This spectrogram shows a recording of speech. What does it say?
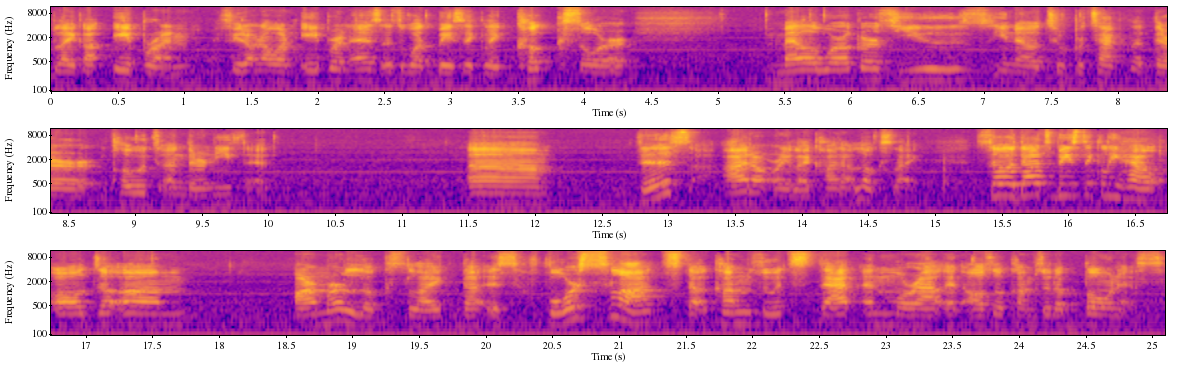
like a apron. If you don't know what an apron is it's what basically cooks or metal workers use you know to protect their clothes underneath it. Um this I don't really like how that looks like. So that's basically how all the um armor looks like that is four slots that comes with stat and morale and also comes with a bonus.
